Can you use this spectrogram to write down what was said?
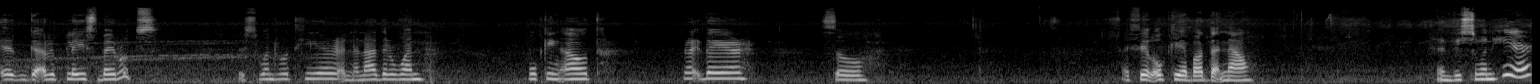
it got replaced by roots. There's one root here and another one poking out right there. So I feel okay about that now. And this one here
